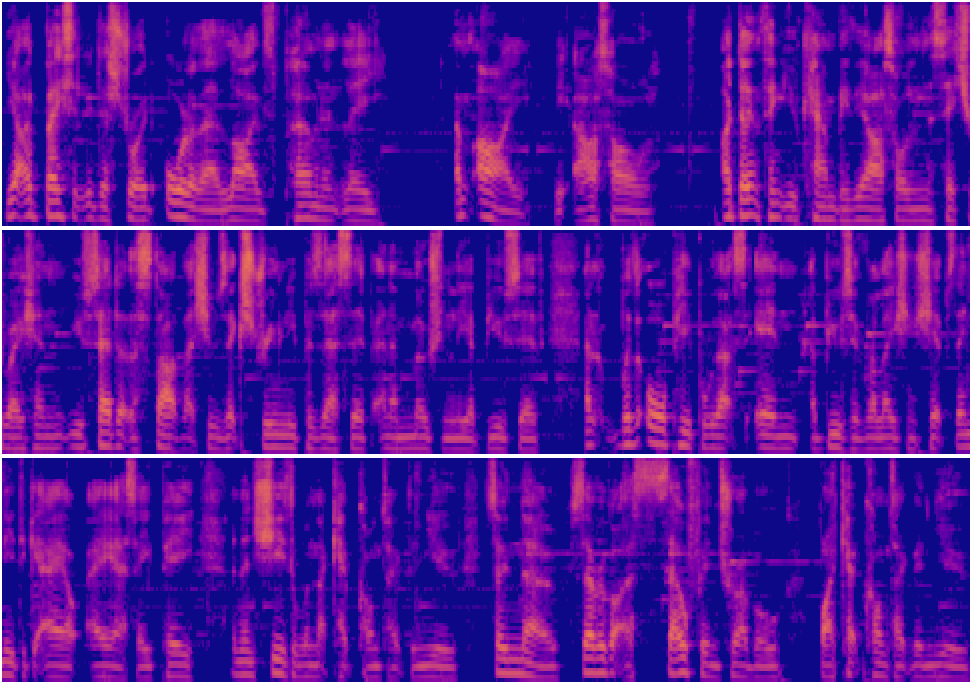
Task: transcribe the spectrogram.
yet I basically destroyed all of their lives permanently. Am I the asshole? I don't think you can be the asshole in this situation. You said at the start that she was extremely possessive and emotionally abusive, and with all people that's in abusive relationships, they need to get out ASAP, and then she's the one that kept contacting you. So no, Sarah got herself in trouble by kept contacting you.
